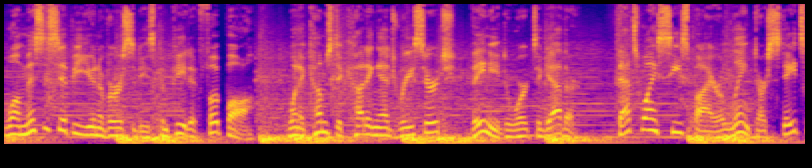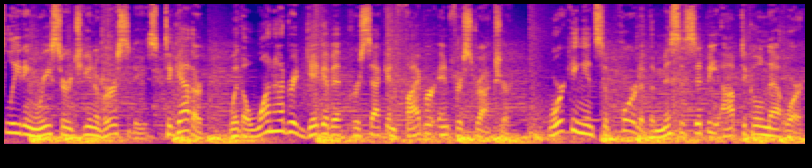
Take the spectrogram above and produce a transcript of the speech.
While Mississippi universities compete at football, when it comes to cutting edge research, they need to work together. That's why C Spire linked our state's leading research universities together with a 100 gigabit per second fiber infrastructure, working in support of the Mississippi Optical Network.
